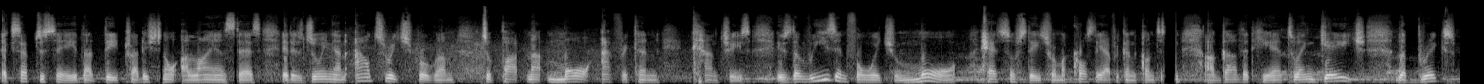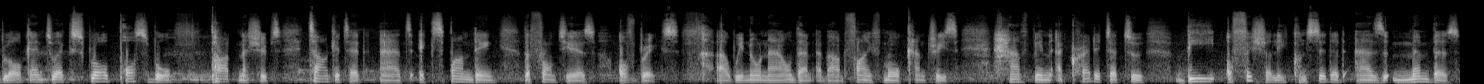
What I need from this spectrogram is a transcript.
except to say that the traditional alliances. it is doing an outreach program to partner more African countries. Is the reason for which more heads of states from across the African continent are gathered here to engage the BRICS bloc and to explore possible partnerships targeted at expanding the frontiers of BRICS. Uh, we know now that about five more countries have been accredited to be officially considered as members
